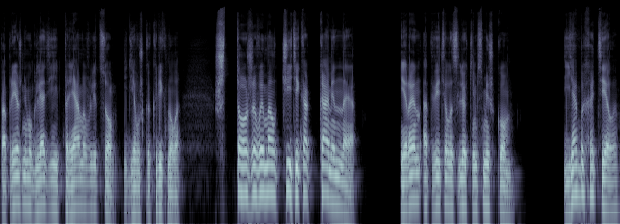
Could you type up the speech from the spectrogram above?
по-прежнему глядя ей прямо в лицо, и девушка крикнула. «Что же вы молчите, как каменная?» Ирен ответила с легким смешком. «Я бы хотела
